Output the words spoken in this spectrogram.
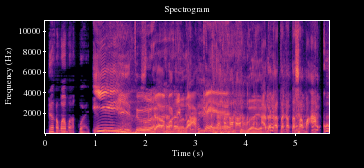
udah kamu sama aku aja Ih, gitu udah Udah, makin udah. bangke. Itu buaya. Ada kata-kata sama aku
